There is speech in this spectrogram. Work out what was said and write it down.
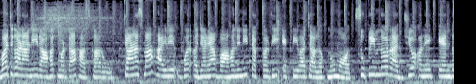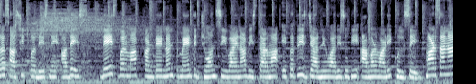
વચગાળાની રાહત મળતા હાશકારો. ચાણસમાં હાઈવે ઉપર અજાણ્યા વાહનની ટક્કરથી એક્ટિવા ચાલકનું મોત. સુપ્રીમનો રાજ્ય અને કેન્દ્ર શાસિત પ્રદેશને આદેશ દેશભરમાં કન્ટેનમેન્ટ ઝોન સિવાયના વિસ્તારમાં એકત્રીસ જાન્યુઆરી સુધી આંગણવાડી ખુલશે. માણસાના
